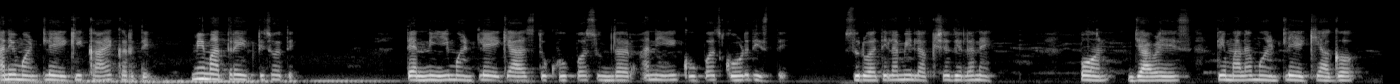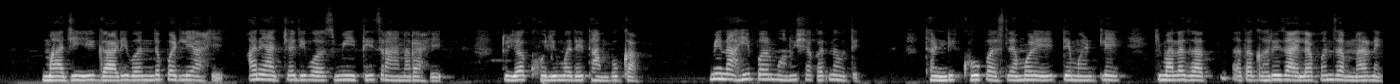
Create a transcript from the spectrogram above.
आणि म्हटले की काय करते? मी मात्र एकटीच होते. त्यांनी म्हटले की आज तू खूपच सुंदर आणि खूपच गोड दिसते. सुरुवातीला मी लक्ष दिलं नाही. पण ज्यावेळेस ते मला म्हटले की अगं माझी गाडी बंद पडली आहे आणि आजच्या दिवस मी इथेच राहणार आहे. तुझ्या खोलीमध्ये थांबू का? मी नाही पण म्हणू शकत नव्हते. थंडी खूप असल्यामुळे ते म्हटले की मला जात आता घरी जायला पण जमणार नाही.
